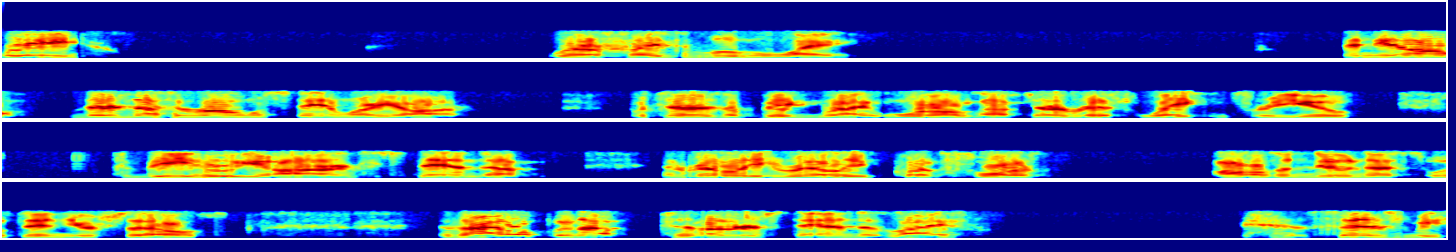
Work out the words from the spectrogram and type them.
we we're afraid to move away. And you know, there's nothing wrong with staying where you are. But there's a big bright world out there just waiting for you to be who you are and to stand up and really, really put forth all the newness within yourselves. As I open up to understand that life sends me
